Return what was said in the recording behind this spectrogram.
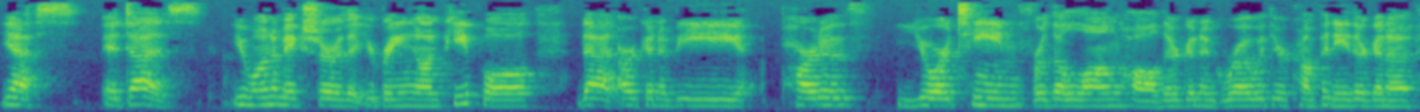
Yes, it does you want to make sure that you're bringing on people that are going to be part of your team for the long haul. They're going to grow with your company. They're going to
